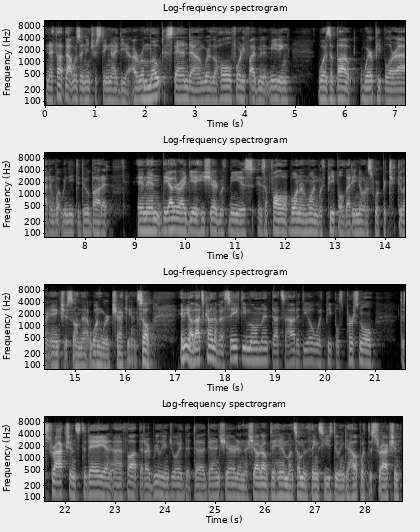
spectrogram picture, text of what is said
And I thought that was an interesting idea. A remote stand down where the whole 45 minute meeting was about where people are at and what we need to do about it. And then the other idea he shared with me is is a follow up one on one with people that he noticed were particularly anxious on that one word check in. So anyhow, that's kind of a safety moment. That's how to deal with people's personal distractions today. And I thought that I really enjoyed that uh, Dan shared, and a shout out to him on some of the things he's doing to help with distraction.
